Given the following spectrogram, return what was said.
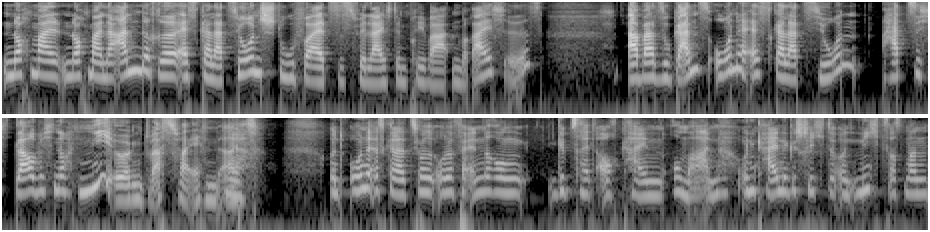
nochmal noch mal eine andere Eskalationsstufe, als es vielleicht im privaten Bereich ist. Aber so ganz ohne Eskalation hat sich, glaube ich, noch nie irgendwas verändert. Ja. Und ohne Eskalation und ohne Veränderung gibt es halt auch keinen Roman und keine Geschichte und nichts, was man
